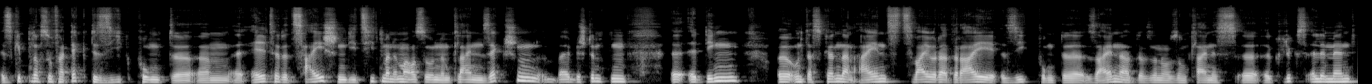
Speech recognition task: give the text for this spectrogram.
es gibt noch so verdeckte Siegpunkte, ähm, äh, ältere Zeichen, die zieht man immer aus so einem kleinen Section bei bestimmten äh, äh Dingen äh, und das können dann eins, zwei oder drei Siegpunkte sein, also nur so ein kleines äh, Glückselement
